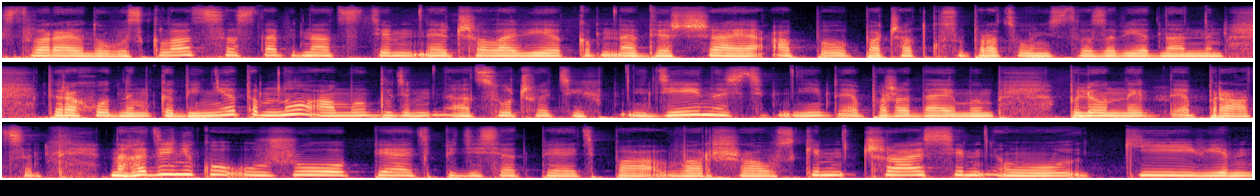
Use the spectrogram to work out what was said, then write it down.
стварае новы склад са 115 чалавек абвяшчае аб пачатку супрацоўніцтва з аб'яднаным пераходным кабінетам. Ну а мы будзем адсочваць іх дзейнасць і пажадаем ім плённай працы. На гадзінніку ўжо 555 па варшаўскім часе. У Киеве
